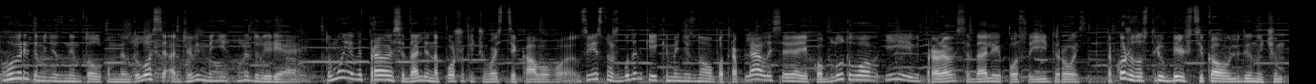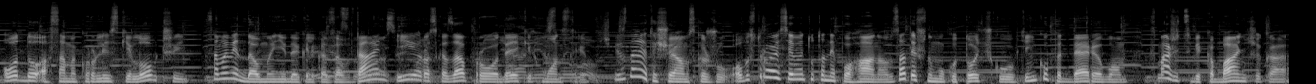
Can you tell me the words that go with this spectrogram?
Говорити мені з ним толком не вдалося, адже він мені не довіряє. Тому я відправився далі на пошуки чогось цікавого. Звісно ж, будинки, які мені знову потраплялися, я їх облутував і відправлявся далі по своїй дорозі. Також зустрів більш цікаву людину, чим Оддо, а саме королівський ловчий. Саме він дав мені декілька завдань і розказав про деяких монстрів. І знаєте, що я вам скажу? Обустроївся він тут непогано, в затишному куточку, в тіньку під деревом, смажить собі кабанчика,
